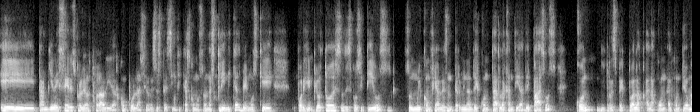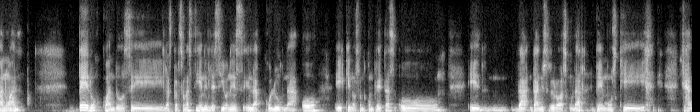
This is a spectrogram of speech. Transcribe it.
Eh, también hay serios problemas para validar con poblaciones específicas como son las clínicas. Vemos que, por ejemplo, todos estos dispositivos son muy confiables en términos de contar la cantidad de pasos con respecto a la, al conteo manual, pero cuando se, las personas tienen lesiones en la columna o eh, que no son completas o eh, daño cerebrovascular, vemos que ya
